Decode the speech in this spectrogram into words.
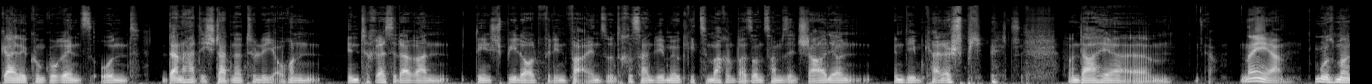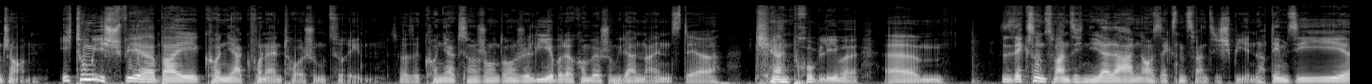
keine Konkurrenz und dann hat die Stadt natürlich auch ein Interesse daran, den Spielort für den Verein so interessant wie möglich zu machen, weil sonst haben sie ein Stadion, in dem keiner spielt. Von daher, ähm, ja, naja, muss man schauen. Ich tue mich schwer, bei Cognac von Enttäuschung zu reden. Also Cognac Saint-Jean d'Angely, aber da kommen wir schon wieder an eins der Kernprobleme. Ähm, 26 Niederlagen aus 26 Spielen, nachdem sie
